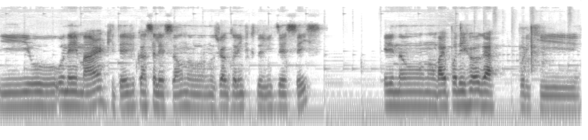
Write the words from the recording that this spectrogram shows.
E o, o, Neymar, que teve com a seleção no, nos Jogos Olímpicos de 2016, ele não, não vai poder jogar, porque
